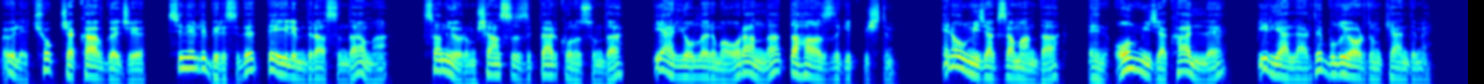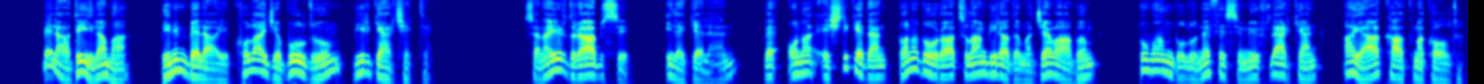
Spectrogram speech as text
Öyle çokça kavgacı, sinirli birisi de değilimdir aslında ama sanıyorum şanssızlıklar konusunda diğer yollarıma oranla daha hızlı gitmiştim. En olmayacak zamanda, en olmayacak halle bir yerlerde buluyordum kendimi. Bela değil ama benim belayı kolayca bulduğum bir gerçekti. Sen hayırdır abisi ile gelen ve ona eşlik eden bana doğru atılan bir adıma cevabım, duman dolu nefesimi üflerken ayağa kalkmak oldu.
